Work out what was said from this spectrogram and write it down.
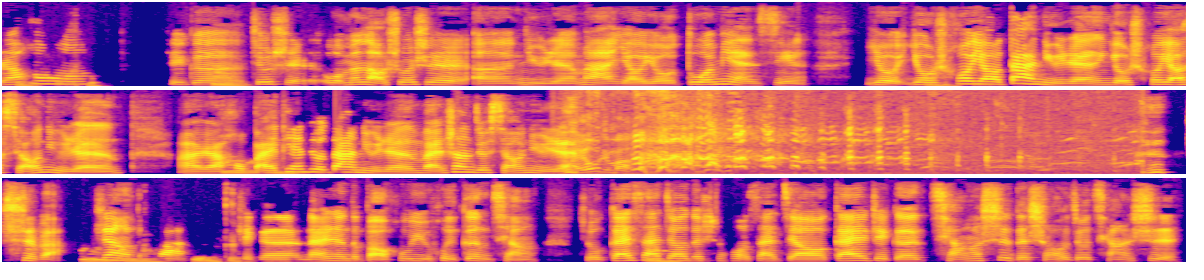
然后这个就是我们老说是，嗯，女人嘛要有多面性，有有时候要大女人，有时候要小女人啊，然后白天就大女人，晚上就小女人。哎呦我的妈！是吧？这样的话，这个男人的保护欲会更强，就该撒娇的时候撒娇，该这个强势的时候就强势，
